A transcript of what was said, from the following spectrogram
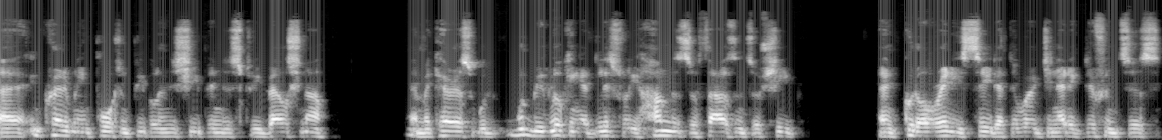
uh, incredibly important people in the sheep industry, Belschner and Mackerras, would, would be looking at literally hundreds of thousands of sheep and could already see that there were genetic differences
